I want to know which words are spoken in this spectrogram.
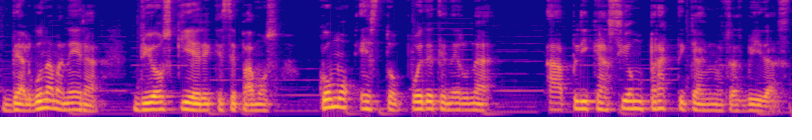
De alguna manera, Dios quiere que sepamos cómo esto puede tener una aplicación práctica en nuestras vidas,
